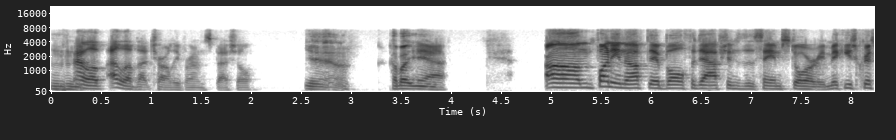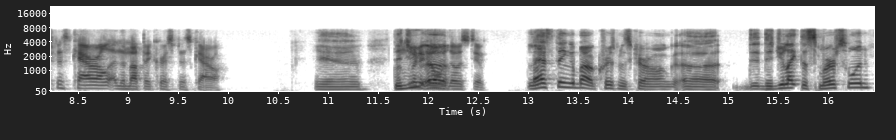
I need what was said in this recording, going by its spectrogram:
Mhm. I love I love that Charlie Brown special. Yeah. How about you? Yeah. Um, funny enough, they're both adaptations of the same story: Mickey's Christmas Carol and the Muppet Christmas Carol. Yeah. I'm Did you gonna go uh, with those two? last thing about Christmas Carol? Uh, did, did you like the Smurfs one?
